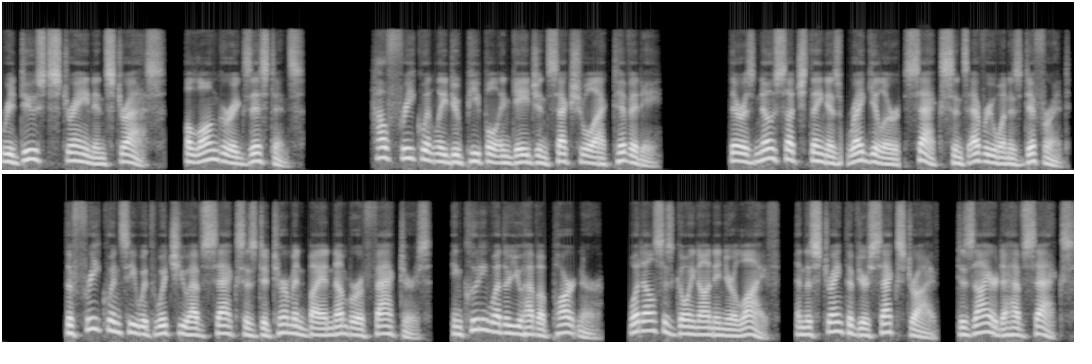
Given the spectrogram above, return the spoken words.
reduced strain and stress, a longer existence. How frequently do people engage in sexual activity? There is no such thing as regular sex since everyone is different. The frequency with which you have sex is determined by a number of factors, including whether you have a partner, what else is going on in your life, and the strength of your sex drive, desire to have sex.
